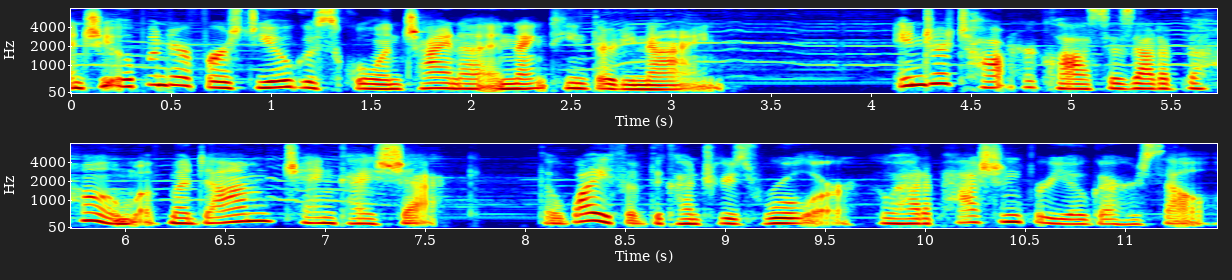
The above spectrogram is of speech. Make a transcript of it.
and she opened her first yoga school in China in 1939. Indra taught her classes out of the home of Madame Chiang Kai shek, the wife of the country's ruler, who had a passion for yoga herself.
